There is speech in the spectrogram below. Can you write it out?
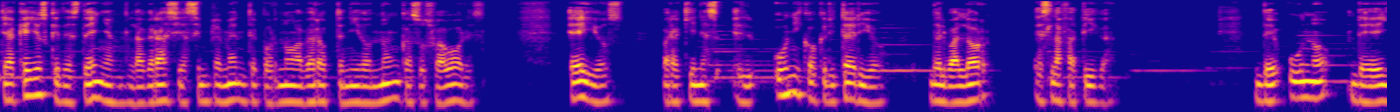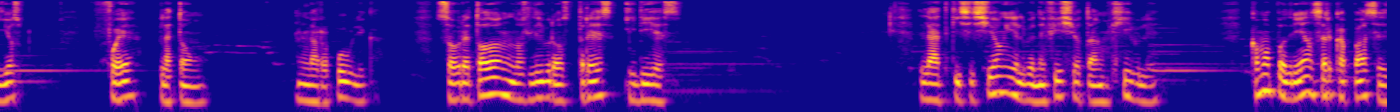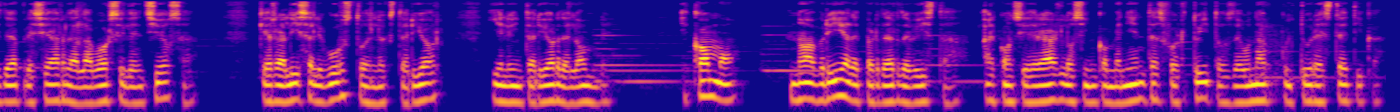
de aquellos que desdeñan la gracia simplemente por no haber obtenido nunca sus favores. Ellos, para quienes el único criterio del valor es la fatiga. De uno de ellos fue Platón, en la República, sobre todo en los libros 3 y 10. La adquisición y el beneficio tangible, ¿cómo podrían ser capaces de apreciar la labor silenciosa que realiza el gusto en lo exterior y en lo interior del hombre? ¿Y cómo no habría de perder de vista al considerar los inconvenientes fortuitos de una cultura estética,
